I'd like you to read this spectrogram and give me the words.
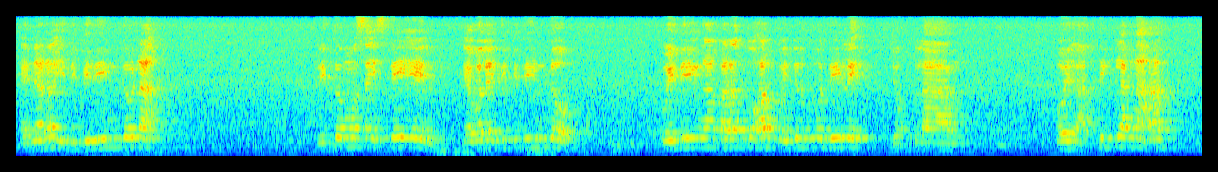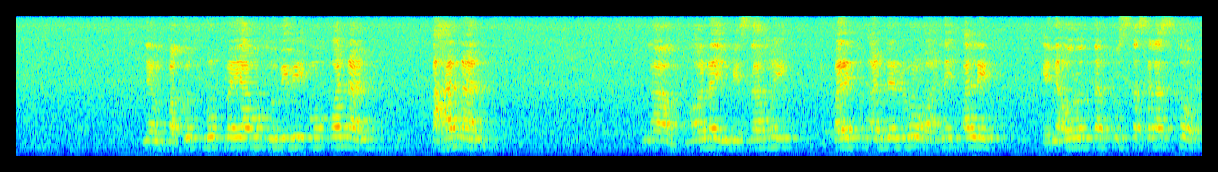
Kaya na no, idibidindo na. Dito mo sa stayin, kaya wala dibidindo. Pwede nga baratuhan, pwede po dili. Joke lang. Hoy, atik lang na ha. Yang bagot mo baya mo kung dili mo kwanan, tahanan. Now, mo na, imbis na mo ipalit ang under mo, wala na ipalit. Kaya nahurot ng pusta sa lasto.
